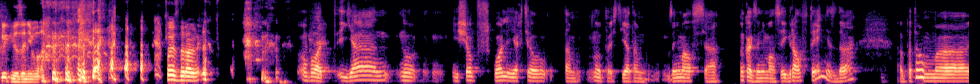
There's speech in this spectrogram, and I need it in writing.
Выпью за него. Твое здоровье. Вот, я, ну, еще в школе я хотел там, ну, то есть я там занимался, ну, как занимался, играл в теннис, да, а потом а,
